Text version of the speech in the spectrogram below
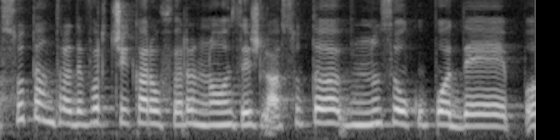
90%. Într-adevăr, cei care oferă 90% nu se ocupă de uh,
